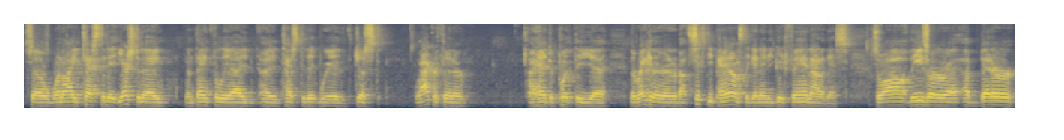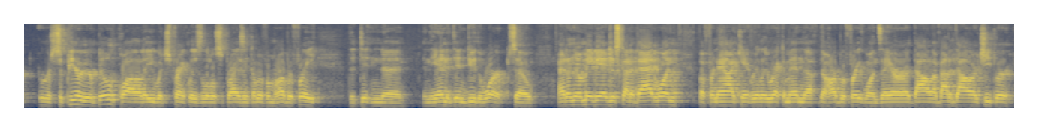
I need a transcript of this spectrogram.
So when I tested it yesterday, and thankfully I, I tested it with just lacquer thinner, I had to put the, uh, the regulator at about 60 pounds to get any good fan out of this. So I'll, these are a, a, better or superior build quality, which frankly is a little surprising coming from Harbor Freight, that didn't, uh, in the end, it didn't do the work. So I don't know, maybe I just got a bad one, but for now I can't really recommend the, the Harbor Freight ones. They are a dollar, about a dollar cheaper,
